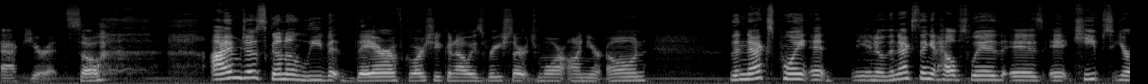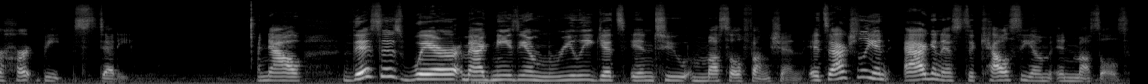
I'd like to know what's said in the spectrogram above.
accurate. So I'm just going to leave it there. Of course, you can always research more on your own. The next point it you know, the next thing it helps with is it keeps your heartbeat steady. Now, this is where magnesium really gets into muscle function. It's actually an agonist to calcium in muscles.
